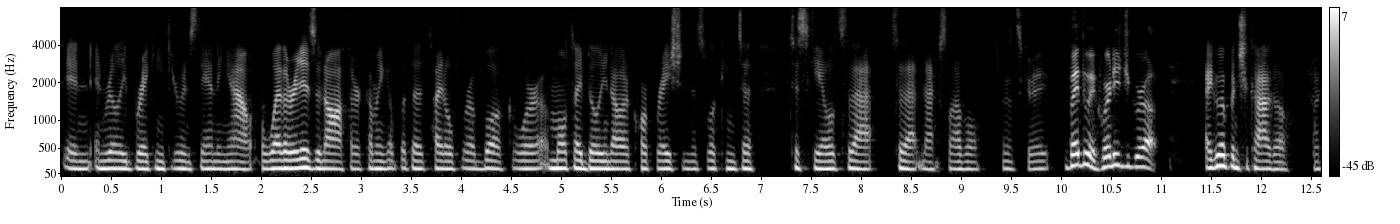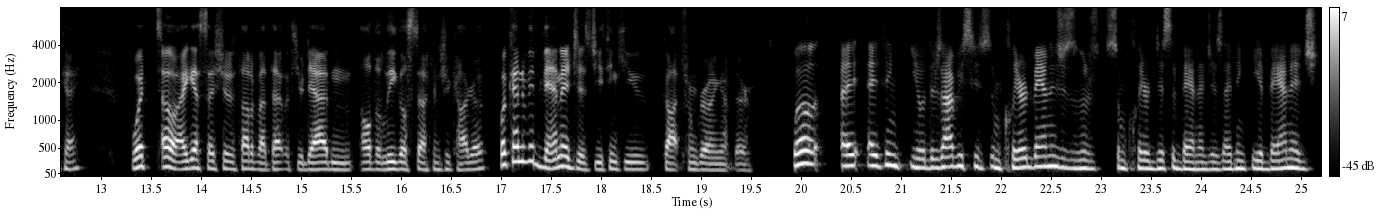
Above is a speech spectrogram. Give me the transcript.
in in really breaking through and standing out whether it is an author coming up with a title for a book or a multi-billion dollar corporation that's looking to to scale to that to that next level. That's great. By the way where did you grow up? I grew up in chicago. Okay. What oh i guess i should have thought about that with your dad and all the legal stuff in chicago. What kind of advantages do you think you got from growing up there? Well I, I think you know there's obviously some clear advantages and there's some clear disadvantages. I think the advantage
